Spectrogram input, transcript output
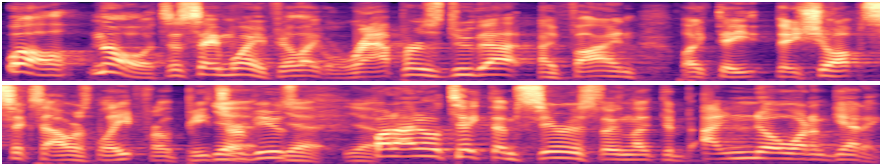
well, no, it's the same way. If you're like rappers do that, I find like they they show up six hours late for the pizza Yeah, reviews. yeah, yeah. But I don't take them seriously and like the, I know what I'm getting.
